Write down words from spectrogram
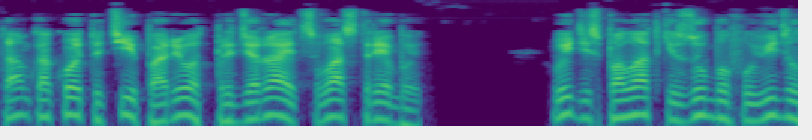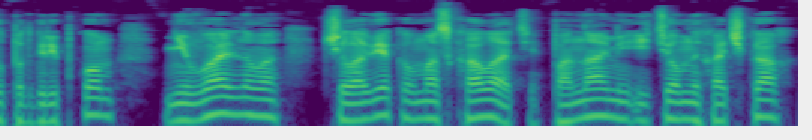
Там какой-то тип орет, придирается, вас требует. Выйдя из палатки, Зубов увидел под грибком Невального человека в маск-халате, панаме и темных очках,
